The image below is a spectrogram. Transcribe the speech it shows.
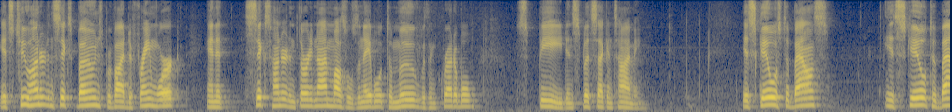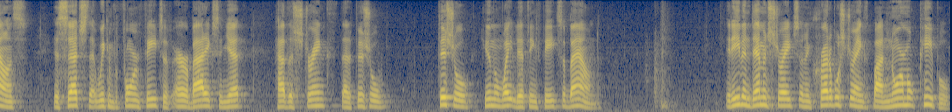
Its 206 bones provide the framework, and its 639 muscles enable it to move with incredible speed and split second timing. Its skills to balance, its skill to balance is such that we can perform feats of aerobatics and yet have the strength that official, official human weightlifting feats abound. It even demonstrates an incredible strength by normal people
